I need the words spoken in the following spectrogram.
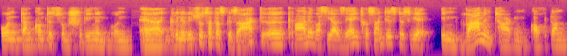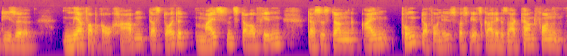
und dann kommt es zum Schwingen. Und Herr Grinewitschus hat das gesagt, äh, gerade was ja sehr interessant ist, dass wir in warmen Tagen auch dann diese Mehrverbrauch haben. Das deutet meistens darauf hin, dass es dann ein Punkt davon ist, was wir jetzt gerade gesagt haben, von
